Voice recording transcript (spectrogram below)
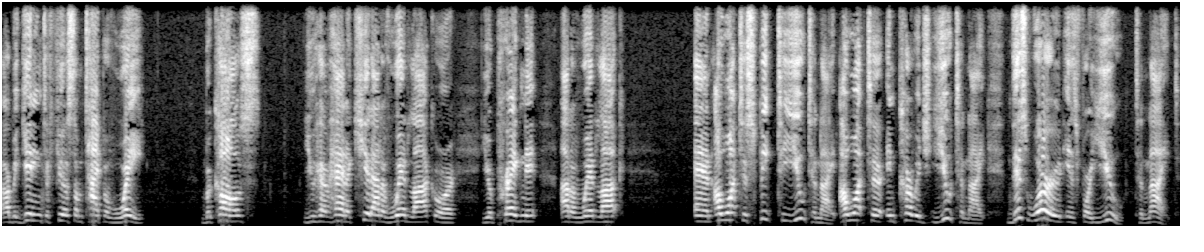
are beginning to feel some type of way because you have had a kid out of wedlock or you're pregnant out of wedlock. And I want to speak to you tonight. I want to encourage you tonight. This word is for you tonight.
